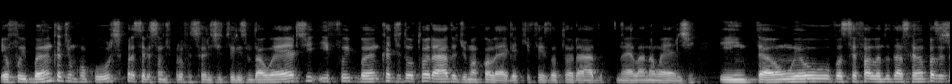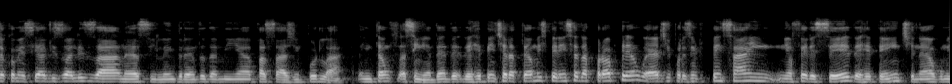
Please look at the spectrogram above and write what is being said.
Eu fui banca de um concurso para seleção de professores de turismo da UERJ e fui banca de doutorado de uma colega que fez doutorado, né, lá na UERJ. E então, eu, você falando das rampas, eu já comecei a visualizar, né, assim, lembrando da minha passagem por lá. Então, assim, de, de repente, era até uma experiência da própria UERJ, por exemplo, pensar em, em oferecer, de repente, né, alguma,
